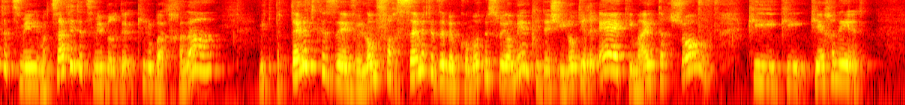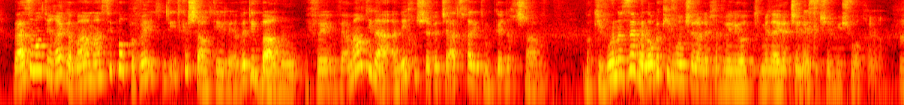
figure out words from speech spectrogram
את עצמי, מצאתי את עצמי, ברג... כאילו בהתחלה, מתפתלת כזה, ולא מפרסמת את זה במקומות מסוימים, כדי שהיא לא תראה, כי מה היא תחשוב, כי, כי, כי איך אני... ואז אמרתי, רגע, מה, מה הסיפור פה? והתקשרתי אליה ודיברנו, ו- ואמרתי לה, אני חושבת שאת צריכה להתמקד עכשיו בכיוון הזה, ולא בכיוון של ללכת ולהיות מנהלת של עסק של מישהו אחר.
